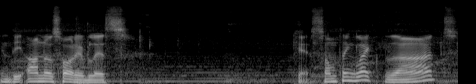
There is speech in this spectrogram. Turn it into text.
In the Annus Horribilis. Okay, something like that.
